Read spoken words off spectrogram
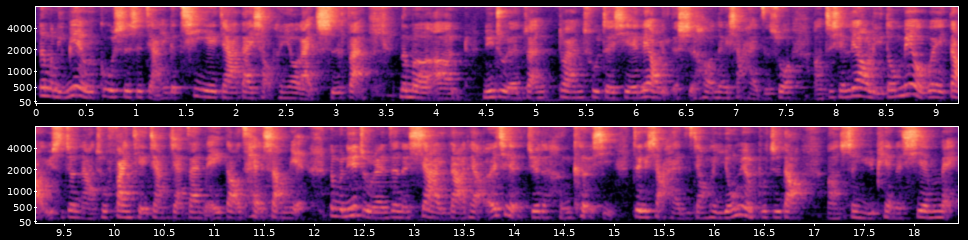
那么里面有个故事是讲一个企业家带小朋友来吃饭，那么呃女主人端端出这些料理的时候，那个小孩子说啊这些。料理都没有味道，于是就拿出番茄酱加在每一道菜上面。那么女主人真的吓一大跳，而且觉得很可惜，这个小孩子将会永远不知道啊生鱼片的鲜美。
